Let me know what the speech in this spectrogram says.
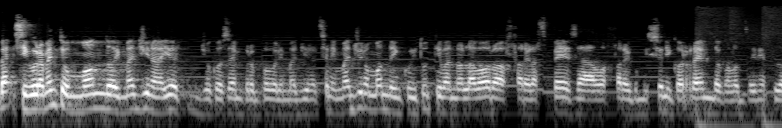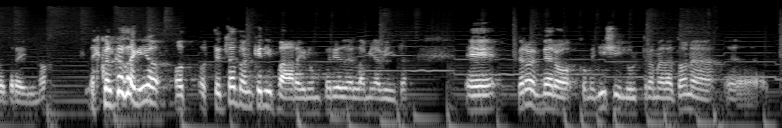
Beh, sicuramente un mondo, immagina, io gioco sempre un po' con l'immaginazione, immagina un mondo in cui tutti vanno al lavoro a fare la spesa o a fare commissioni correndo con lo zainetto da trail, no? È qualcosa che io ho, ho tentato anche di fare in un periodo della mia vita. Eh, però è vero, come dici, l'ultramaratona eh,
